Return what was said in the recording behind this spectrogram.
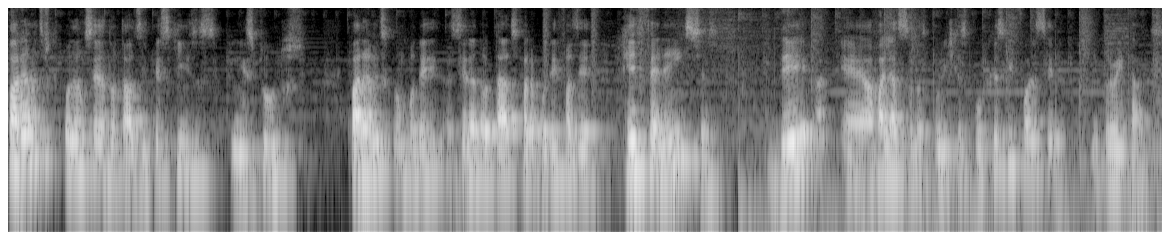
Parâmetros que poderão ser adotados em pesquisas, em estudos, parâmetros que vão poder ser adotados para poder fazer referências de é, avaliação das políticas públicas que forem ser implementadas.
